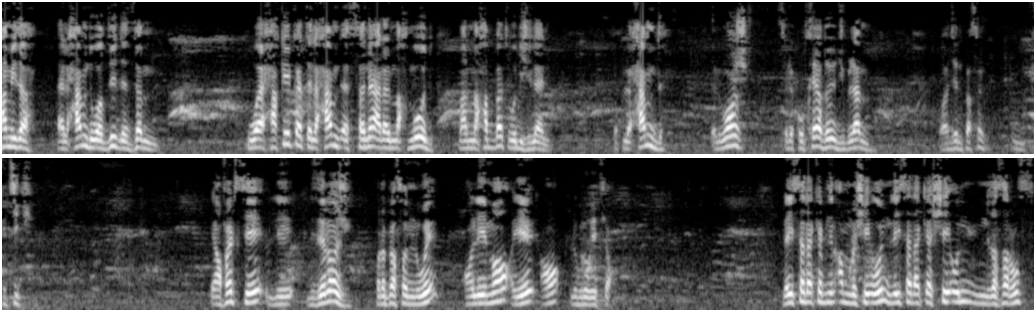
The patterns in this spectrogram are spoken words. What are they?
hamida الحمد والضد الذم وحقيقة الحمد الثناء على المحمود مع المحبة والإجلال donc le hamd le louange c'est le contraire de, du blâme on va dire une personne critique et en fait c'est les, les éloges pour la personne louée en l'aimant et en le glorifiant ليس لك من الامر شيء ليس لك شيء من التصرف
